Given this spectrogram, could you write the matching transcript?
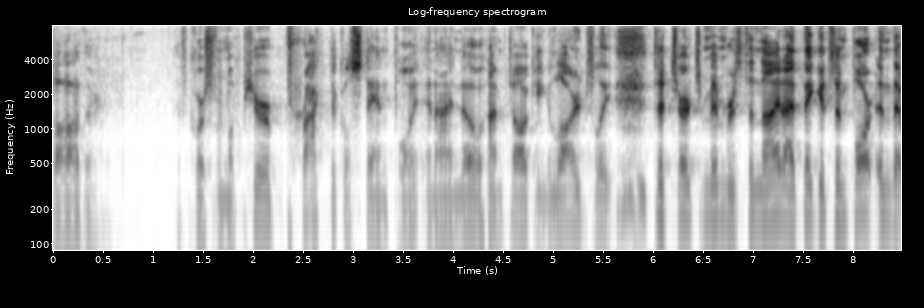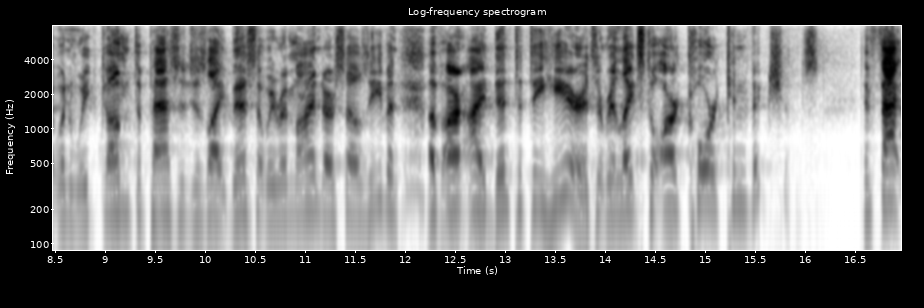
Father. Of course, from a pure practical standpoint, and I know I'm talking largely to church members tonight, I think it's important that when we come to passages like this, that we remind ourselves even of our identity here as it relates to our core convictions. In fact,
